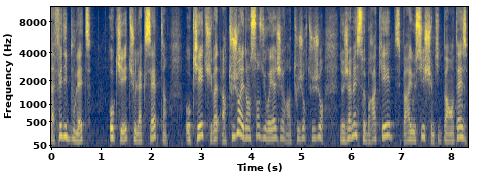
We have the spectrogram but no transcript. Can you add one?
as fait des boulettes, ok, tu l'acceptes, ok, tu vas... Alors toujours aller dans le sens du voyageur, hein, toujours, toujours. Ne jamais se braquer, c'est pareil aussi, je fais une petite parenthèse,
